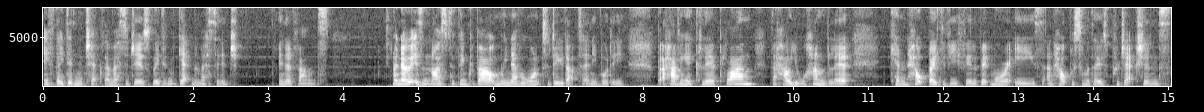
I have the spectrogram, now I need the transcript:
if they didn't check their messages or they didn't get the message in advance. I know it isn't nice to think about, and we never want to do that to anybody, but having a clear plan for how you will handle it can help both of you feel a bit more at ease and help with some of those projections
